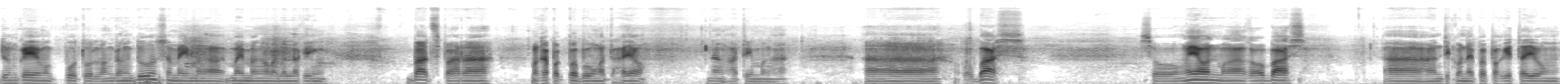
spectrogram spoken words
doon kayo magputol hanggang doon sa may mga may mga malalaking buds para makapagpabunga tayo ng ating mga ah, ubas. So ngayon mga kaubas ah, hindi ko na ipapakita yung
